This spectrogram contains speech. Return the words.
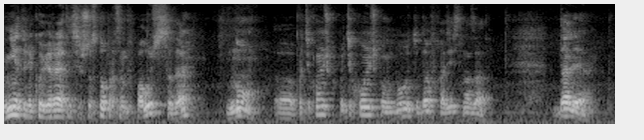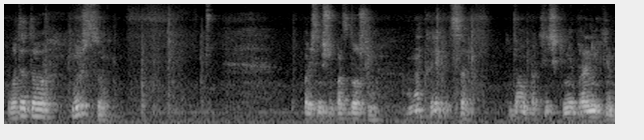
Нет никакой вероятности, что 100% получится, да, но э, потихонечку, потихонечку он будет туда входить назад. Далее, вот эту мышцу, пояснично-подвздошную, она крепится, туда мы практически не проникнем,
